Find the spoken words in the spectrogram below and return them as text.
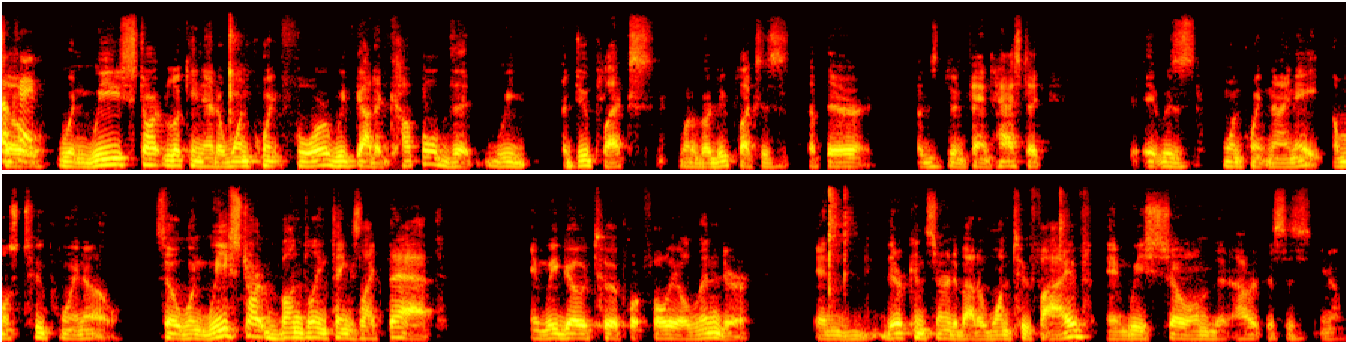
So Okay. when we start looking at a 1.4, we've got a couple that we a duplex, one of our duplexes up there is doing fantastic. It was 1.98, almost 2.0. So when we start bundling things like that, and we go to a portfolio lender, and they're concerned about a 125, and we show them that our this is you know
